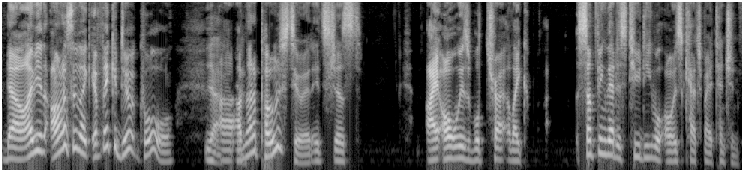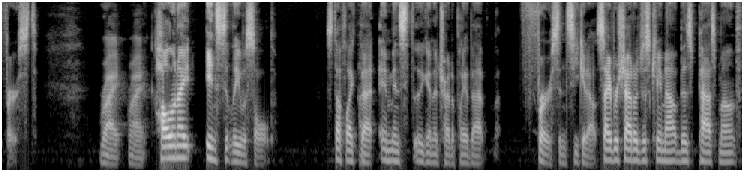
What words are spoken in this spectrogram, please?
No, I mean honestly, like if they could do it, cool. Yeah, uh, yeah, I'm not opposed to it. It's just I always will try like something that is 2D will always catch my attention first. Right, right. Hollow Knight instantly was sold. Stuff like that. I'm instantly going to try to play that first and seek it out. Cyber Shadow just came out this past month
